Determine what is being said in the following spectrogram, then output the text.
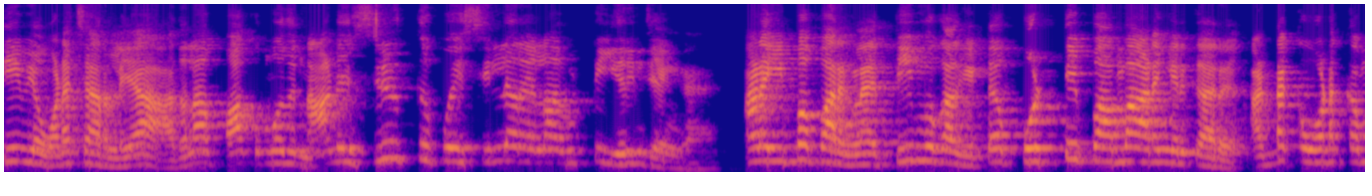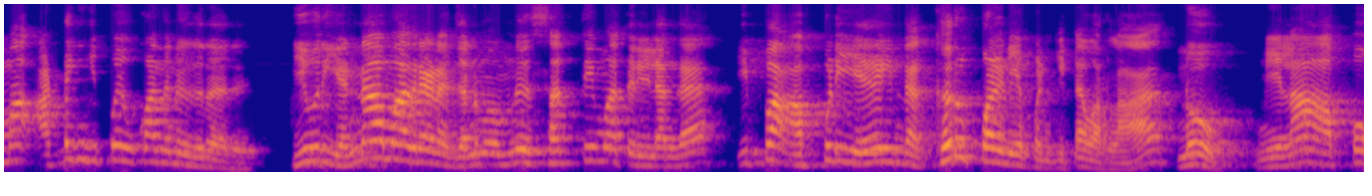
டிவியை உடைச்சாரு இல்லையா? அதெல்லாம் பார்க்கும்போது நானே சிரித்து போய் சில்லறை எல்லாம் விட்டு எரிஞ்சேங்க. ஆனா இப்ப பாருங்களேன் திமுக கிட்ட பொட்டி பாம்பா அடங்கியிருக்காரு. அடக்க உடக்கமா அடங்கி போய் உட்கார்ந்து நிற்கிறாரு இவர் என்ன மாதிரியான ஜென்மம்னு சத்தியமா தெரியலங்க. இப்ப அப்படியே இந்த கருப்பழனியப்பன் கிட்ட வரலாம். நோ நீலாம் அப்போ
